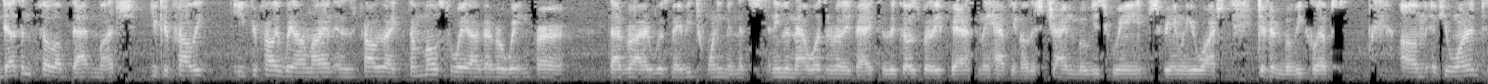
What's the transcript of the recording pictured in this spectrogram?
doesn't fill up that much. You could probably you could probably wait online, and it's probably like the most wait I've ever waited for that ride was maybe twenty minutes, and even that wasn't really bad because it goes really fast, and they have you know this giant movie screen screen where you watch different movie clips. Um, if you wanted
